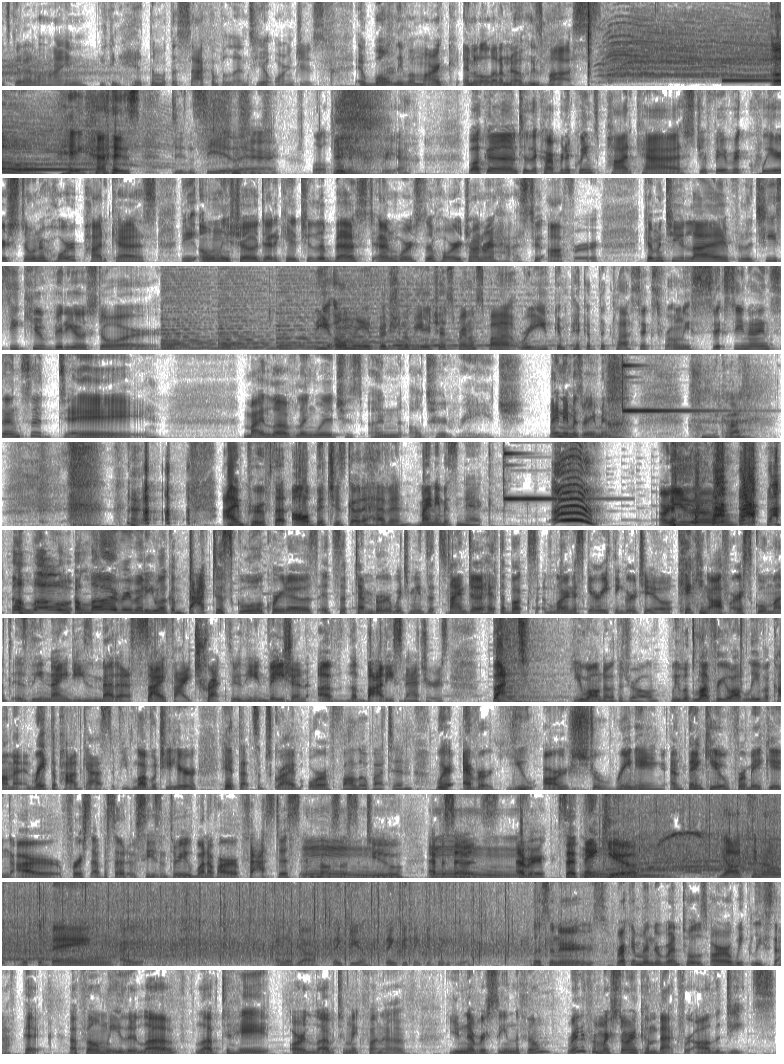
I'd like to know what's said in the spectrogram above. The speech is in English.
kids get out of line, you can hit them with a sack of Valencia oranges. It won't leave a mark, and it'll let them know who's boss. Oh, hey guys, didn't see you there. Little trick for you. Welcome to the Carpenter Queens podcast, your favorite queer stoner horror podcast, the only show dedicated to the best and worst the horror genre has to offer. Coming to you live from the TCQ video store. The only fictional VHS rental spot where you can pick up the classics for only 69 cents a day. My love language is unaltered rage. My name is Raymond. Oh my god. I'm proof that all bitches go to heaven. My name is Nick. Are you though? Hello. Hello, everybody. Welcome back to school, Queerdos. It's September, which means it's time to hit the books and learn a scary thing or two. Kicking off our school month is the 90s meta sci fi trek through the invasion of the body snatchers. But you all know the drill. We would love for you all to leave a comment and rate the podcast. If you love what you hear, hit that subscribe or follow button wherever you are streaming. And thank you for making our first episode of season three one of our fastest and most listened to mm. episodes mm. ever. So thank you. Mm. y'all came out with the bang. I I love y'all. Thank you. Thank you, thank you, thank you. Listeners, recommended rentals are a weekly staff pick. A film we either love, love to hate, or love to make fun of. You never seen the film? Rent it from our store and come back for all the deets.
